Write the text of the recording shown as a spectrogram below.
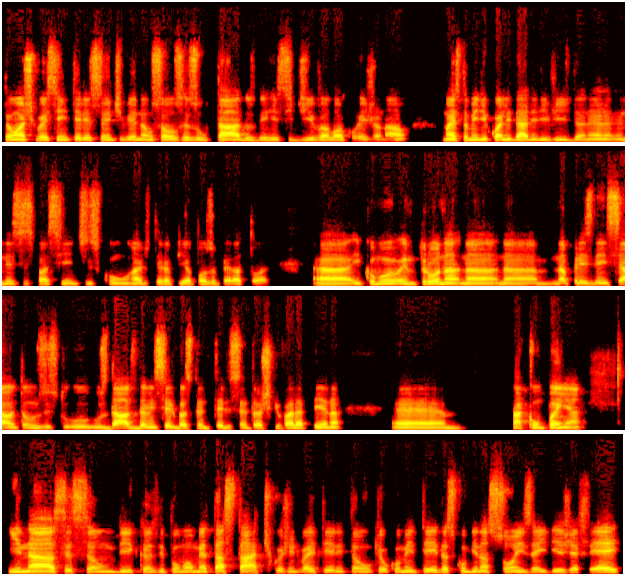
Então, acho que vai ser interessante ver não só os resultados de recidiva loco-regional, mas também de qualidade de vida né, nesses pacientes com radioterapia pós-operatória. Uh, e como entrou na, na, na, na presidencial, então os, os, dados devem ser bastante interessantes, eu acho que vale a pena é, acompanhar. E na sessão de câncer de pulmão metastático, a gente vai ter, então, o que eu comentei das combinações aí de EGFR,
